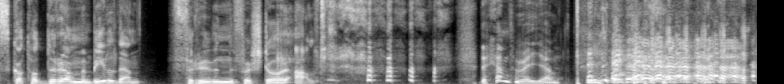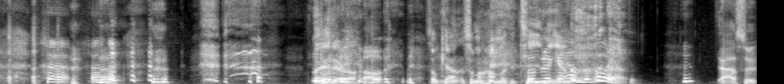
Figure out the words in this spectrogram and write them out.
ska ta drömbilden, frun förstör allt. Det händer mig jämt. Vad är det då? Som, kan, som har hamnat i Vad brukar tidningen. hända då? då? Alltså,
